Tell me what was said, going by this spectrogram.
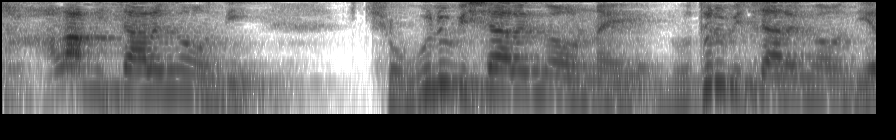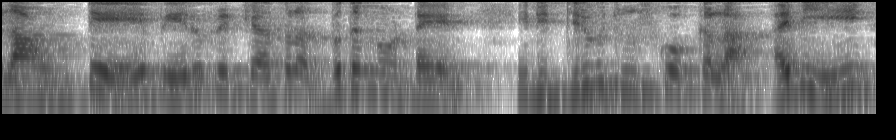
చాలా విశాలంగా ఉంది. చెవులు విశాలంగా ఉన్నాయి నుదురు విశాలంగా ఉంది. ఇలా ఉంటే పేరు ప్రఖ్యాతులు అద్భుతంగా ఉంటాయండి. ఇది తిరిగి చూసుకోకల్లా అది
